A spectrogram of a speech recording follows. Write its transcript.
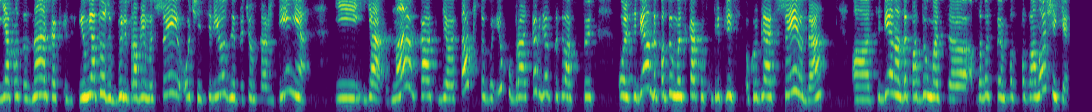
я просто знаю, как... И у меня тоже были проблемы с шеей, очень серьезные, причем с рождения, и я знаю, как делать так, чтобы их убрать, как делать профилактику. То есть, Оль, тебе надо подумать, как вот укреплять, укреплять шею, да, тебе надо подумать, э, заботиться о своем позвоночнике,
